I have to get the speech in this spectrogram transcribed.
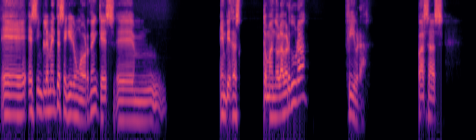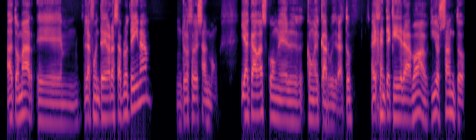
es simplemente seguir un orden que es, em, empiezas tomando la verdura, fibra, pasas a tomar em, la fuente de grasa proteína, un trozo de salmón y acabas con el, con el carbohidrato. Hay gente que dirá, wow, Dios santo,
